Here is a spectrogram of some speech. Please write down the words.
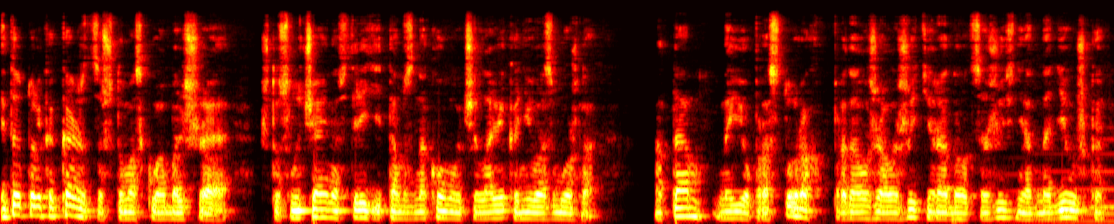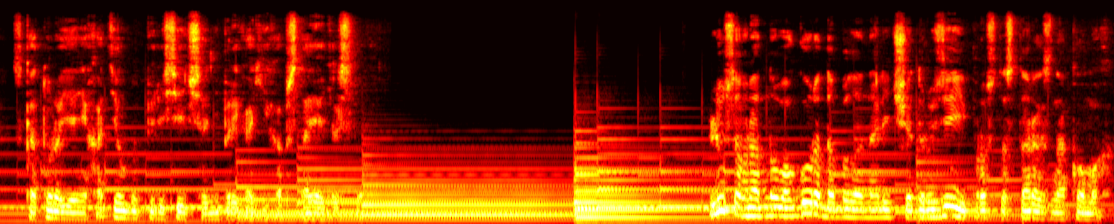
Это только кажется, что Москва большая, что случайно встретить там знакомого человека невозможно. А там, на ее просторах, продолжала жить и радоваться жизни одна девушка, с которой я не хотел бы пересечься ни при каких обстоятельствах. Плюсом родного города было наличие друзей и просто старых знакомых.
